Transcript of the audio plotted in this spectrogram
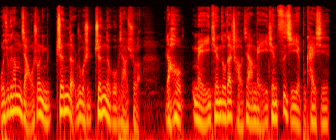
我就跟他们讲，我说你们真的，如果是真的过不下去了。然后每一天都在吵架，每一天自己也不开心，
